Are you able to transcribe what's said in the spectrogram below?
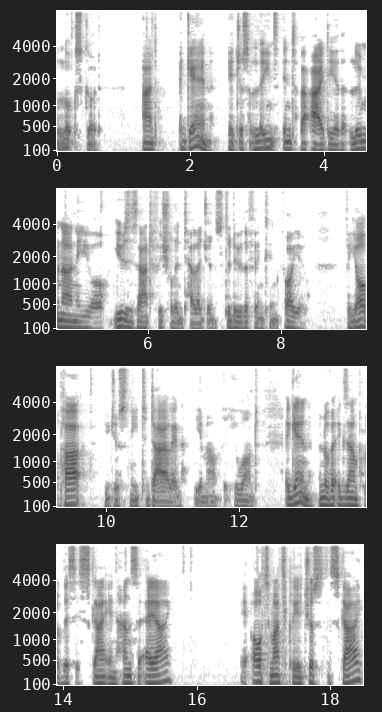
looks good. And again, it just leans into that idea that Luminar Neo uses artificial intelligence to do the thinking for you. For your part, you just need to dial in the amount that you want. Again, another example of this is Sky Enhancer AI. It automatically adjusts the sky.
